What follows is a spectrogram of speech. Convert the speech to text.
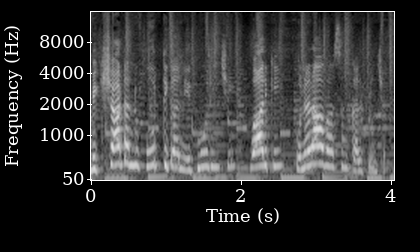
భిక్షాటనను పూర్తిగా నిర్మూలించి వారికి పునరావాసం కల్పించడం.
